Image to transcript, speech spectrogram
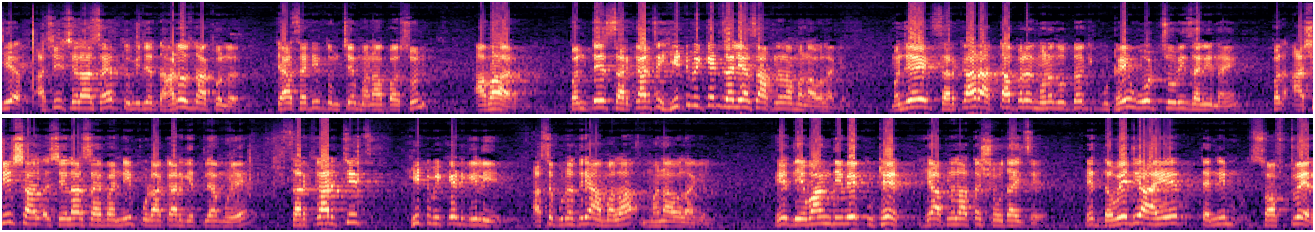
की आशिष शेला साहेब तुम्ही जे धाडस दाखवलं त्यासाठी तुमचे मनापासून आभार. पण ते सरकारची हिट विकेट झाली असं आपल्याला म्हणावं लागेल. म्हणजे सरकार आतापर्यंत म्हणत होतं की कुठेही वोट चोरी झाली नाही पण आशिष शाल- शेलार साहेबांनी पुढाकार घेतल्यामुळे सरकारचीच हिट विकेट गेली असं कुठंतरी आम्हाला म्हणावं लागेल. हे देवांग दिवे कुठे आहेत हे आपल्याला आता शोधायचे. हे दवे जे आहेत त्यांनी सॉफ्टवेअर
